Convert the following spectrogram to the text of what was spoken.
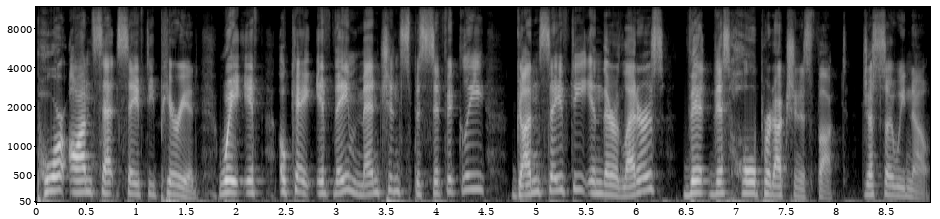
poor onset safety, period. Wait, if, okay, if they mention specifically gun safety in their letters, th this whole production is fucked, just so we know.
